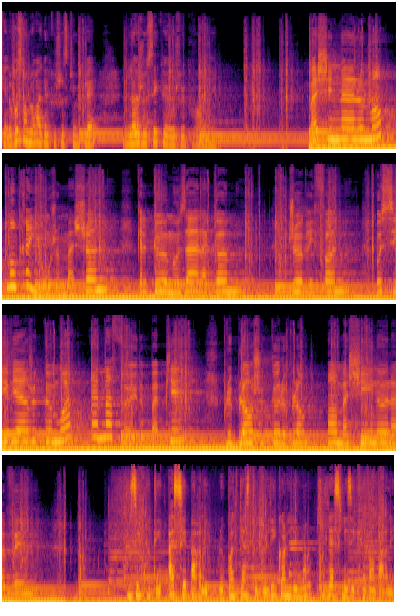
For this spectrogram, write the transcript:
qu'elle ressemblera à quelque chose qui me plaît, là je sais que je vais pouvoir y aller. Machinalement, mon crayon, je mâchonne quelques mots à la gomme. Je griffonne, aussi vierge que moi est ma feuille de papier, plus blanche que le blanc en machine lavée. Vous écoutez Assez parler, le podcast de l'école Les mots qui laisse les écrivains parler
